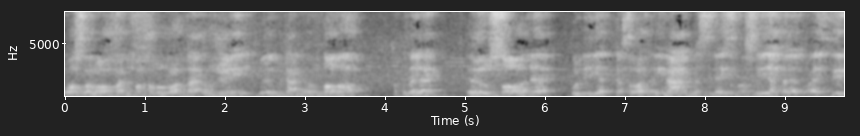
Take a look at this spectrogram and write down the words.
وصلا ووقفا نفخم الراء بتاع ارجعي بتاع ارتضى خد بالك؟ إرصاد كل دي كسرات اي نعم بس ليست أصلية فلا تؤثر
